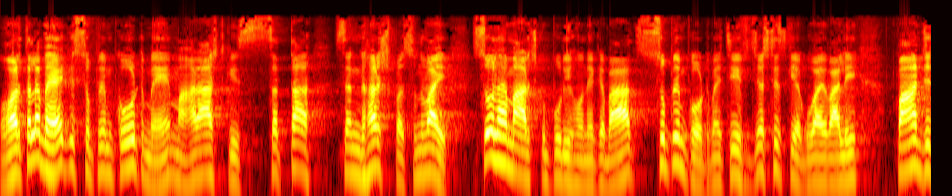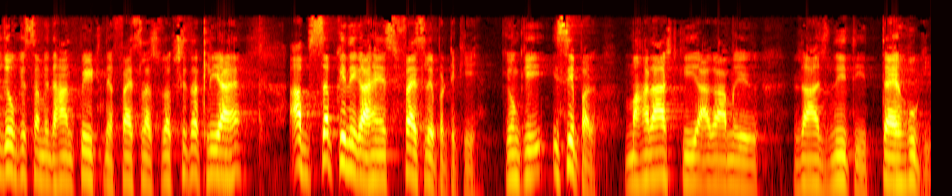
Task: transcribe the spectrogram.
गौरतलब है कि सुप्रीम कोर्ट में महाराष्ट्र की सत्ता संघर्ष पर सुनवाई 16 मार्च को पूरी होने के बाद सुप्रीम कोर्ट में चीफ जस्टिस की अगुवाई वाली पाँच जजों की संविधान पीठ ने फैसला सुरक्षित रख लिया है। अब सबकी निगाहें इस फैसले पर टिकी है, क्योंकि इसी पर महाराष्ट्र की आगामी राजनीति तय होगी।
